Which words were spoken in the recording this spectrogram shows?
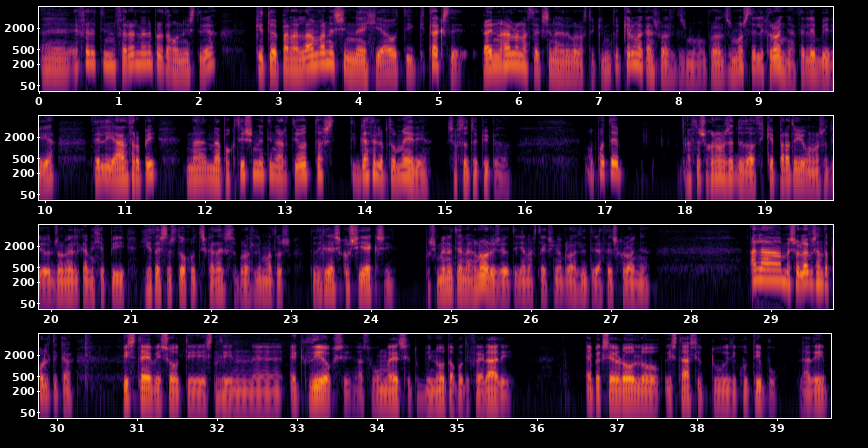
ε, έφερε την Ferrari να είναι πρωταγωνίστρια και το επαναλάμβανε συνέχεια ότι κοιτάξτε, είναι άλλο να φτιάξει ένα γρήγορο αυτοκίνητο και άλλο να κάνεις πρωταθλητισμό. Ο πρωταθλητισμό θέλει χρόνια, θέλει εμπειρία, θέλει οι άνθρωποι να, να αποκτήσουν την αρτιότητα στην κάθε λεπτομέρεια σε αυτό το επίπεδο. Οπότε αυτός ο χρόνος δεν του δόθηκε παρά το γεγονός ότι ο Τζον Έλκαν είχε, πει, είχε θέσει το στόχο της κατάκτησης του πρωταθλήματος το 2026, που σημαίνει ότι αναγνώριζε ότι για να φτιάξει μια πρωταθλήτρια θες χρόνια. Αλλά μεσολάβησαν τα πολιτικά. Πιστεύεις ότι στην ε, εκδίωξη, ας το πούμε έτσι, του Μπινότο από τη Ferrari έπαιξε ρόλο η στάση του ειδικού τύπου; Δηλαδή,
